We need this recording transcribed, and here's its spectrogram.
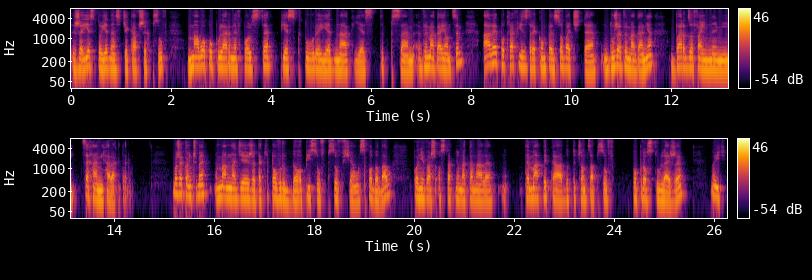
że jest to jeden z ciekawszych psów, mało popularny w Polsce, pies, który jednak jest psem wymagającym, ale potrafi zrekompensować te duże wymagania bardzo fajnymi cechami charakteru. Może kończymy. Mam nadzieję, że taki powrót do opisów psów się spodobał, ponieważ ostatnio na kanale tematyka dotycząca psów po prostu leży. No i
